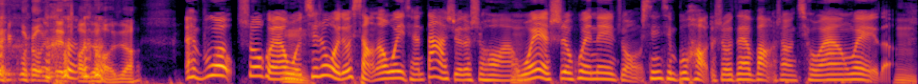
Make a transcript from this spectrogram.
这故事我觉得超级好笑。哎，不过说回来，我嗯其实我就想到我以前大学的时候啊，嗯我也是会那种心情不好的时候在网上求安慰的，嗯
